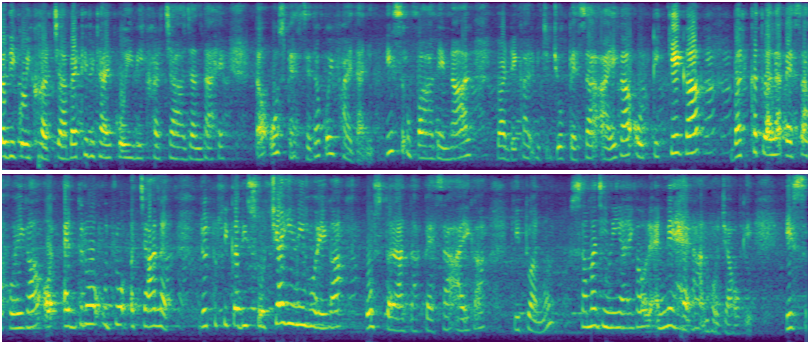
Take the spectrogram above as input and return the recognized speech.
ਕਦੀ ਕੋਈ ਖਰਚਾ, ਬੈਠੇ ਬਿਠਾਏ ਕੋਈ ਵੀ ਖਰਚਾ ਆ ਜਾਂਦਾ ਹੈ। ਤਾਂ ਉਸ ਪੈਸੇ ਦਾ ਕੋਈ ਫਾਇਦਾ ਨਹੀਂ। ਇਸ ਉਪਾਅ ਦੇ ਨਾਲ ਤੁਹਾਡੇ ਘਰ ਵਿੱਚ ਜੋ ਪੈਸਾ ਆਏਗਾ, ਉਹ ਟਿੱਕੇਗਾ, ਬਰਕਤ ਵਾਲਾ ਪੈਸਾ ਹੋਏਗਾ ਔਰ ਇਧਰੋਂ ਉਧਰੋਂ ਅਚਾਨਕ ਜੋ ਤੁਸੀਂ ਕਦੀ ਸੋਚਿਆ ਹੀ ਨਹੀਂ ਹੋਏਗਾ, ਉਸ ਤਰ੍ਹਾਂ ਦਾ ਪੈਸਾ ਆਏਗਾ ਕਿ ਤੁਹਾਨੂੰ ਸਮਝ ਹੀ ਨਹੀਂ ਆਏਗਾ ਔਰ ਇੰਨੇ ਹੈਰਾਨ ਹੋ ਜਾਓਗੇ ਇਸ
